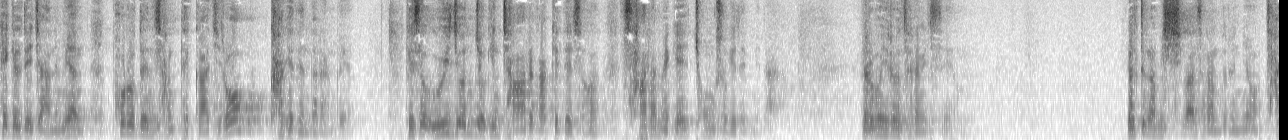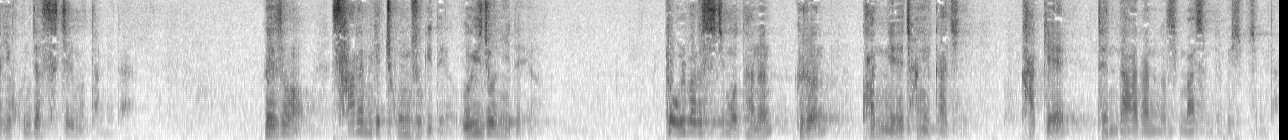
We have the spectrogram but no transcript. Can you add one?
해결되지 않으면 포로 된 상태까지로 가게 된다는 거예요. 그래서 의존적인 자아를 갖게 돼서 사람에게 종속이 됩니다. 여러분 이런 사람이 있어요. 열등감이 심한 사람들은요, 자기 혼자 쓰질 못합니다. 그래서 사람에게 종속이 돼요. 의존이 돼요. 그 올바로 쓰지 못하는 그런 관계의 장애까지 갖게 된다라는 것을 말씀드리고 싶습니다.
